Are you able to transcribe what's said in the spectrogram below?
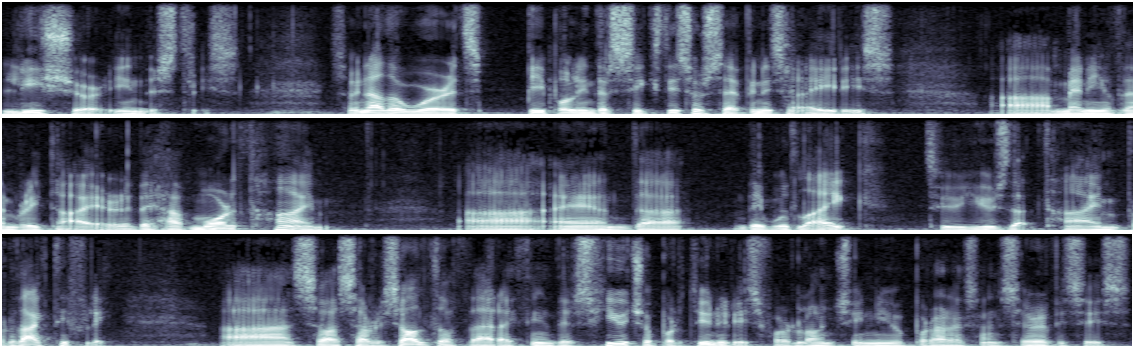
leisure industries. So, in other words, people in their 60s or 70s or 80s, uh, many of them retire, they have more time, uh, and they would like to use that time productively. so, as a result of that, I think there's huge opportunities for launching new products and services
